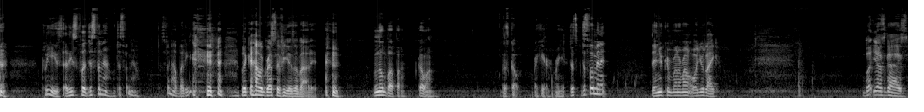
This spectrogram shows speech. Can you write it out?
Please, at least for just for now, just for now. Just for now, buddy. Look at how aggressive he is about it. no, Bubba. Go on. Let's go. Right here, right here. Just, just for a minute. Then you can run around all you like. But yes, guys,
